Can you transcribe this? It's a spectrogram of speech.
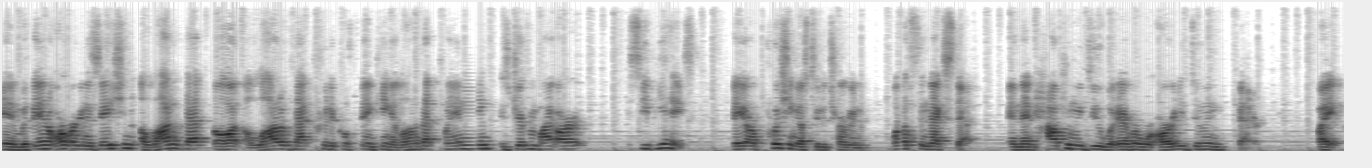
And within our organization, a lot of that thought, a lot of that critical thinking, a lot of that planning is driven by our CPAs. They are pushing us to determine what's the next step and then how can we do whatever we're already doing better. By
